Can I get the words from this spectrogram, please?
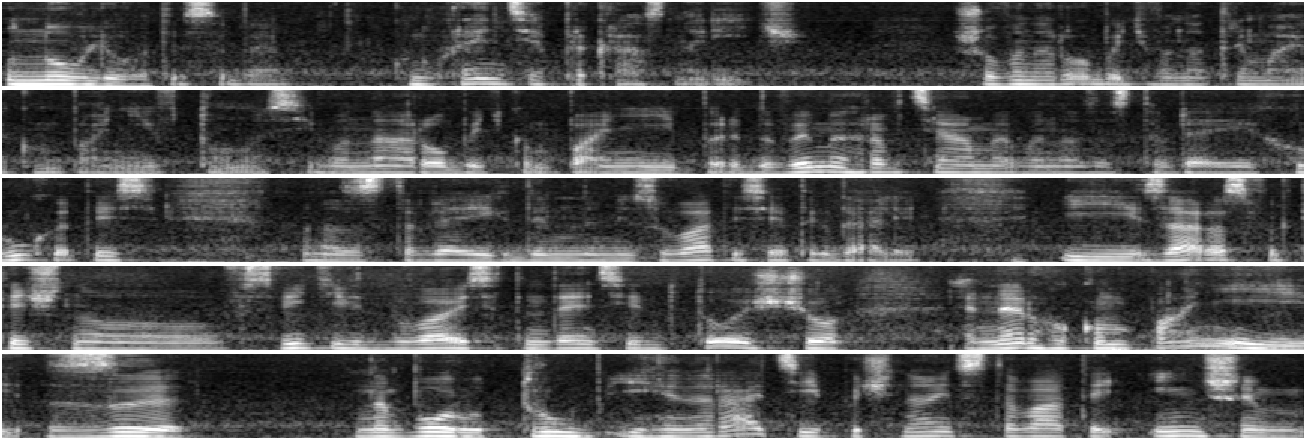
оновлювати себе. Конкуренція прекрасна річ. Що вона робить? Вона тримає компанії в тонусі. Вона робить компанії передовими гравцями, вона заставляє їх рухатись, вона заставляє їх динамізуватися і так далі. І зараз фактично в світі відбуваються тенденції до того, що енергокомпанії з набору труб і генерації починають ставати іншим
